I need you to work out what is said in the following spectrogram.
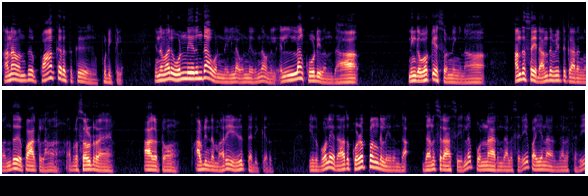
ஆனால் வந்து பார்க்குறதுக்கு பிடிக்கல. இந்த மாதிரி ஒன்று இருந்தால் ஒன்று இல்லை ஒன்று இருந்தால் ஒன்று இல்லை. எல்லாம் கூடி வந்தால் நீங்கள் ஓகே சொன்னீங்கன்னா அந்த சைடு அந்த வீட்டுக்காரங்க வந்து பார்க்கலாம். அப்புறம் சொல்கிறேன் ஆகட்டும் அப்படின்ற மாதிரி இழுத்தடிக்கிறது. இது போல் ஏதாவது குழப்பங்கள் இருந்தால் தனுசு ராசியில் பொண்ணாக இருந்தாலும் சரி பையனாக இருந்தாலும் சரி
